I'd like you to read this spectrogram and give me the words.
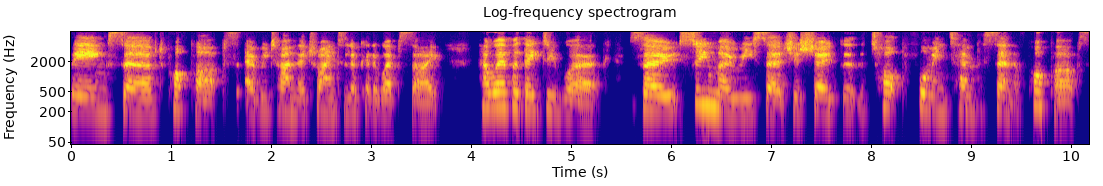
being served pop ups every time they're trying to look at a website. However, they do work. So Sumo researchers showed that the top performing 10% of pop-ups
